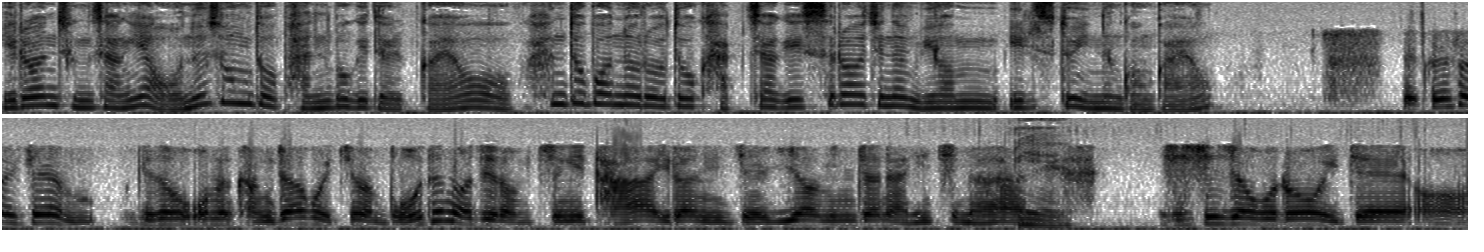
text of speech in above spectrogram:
이런 증상이 어느 정도 반복이 될까요? 한두 번으로도 갑자기 쓰러지는 위험일 수도 있는 건가요? 네, 그래서 이제 계속 오늘 강조하고 있지만 모든 어지럼증이 다 이런 이제 위험 인자는 아니지만 예. 실질적으로 이제 어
